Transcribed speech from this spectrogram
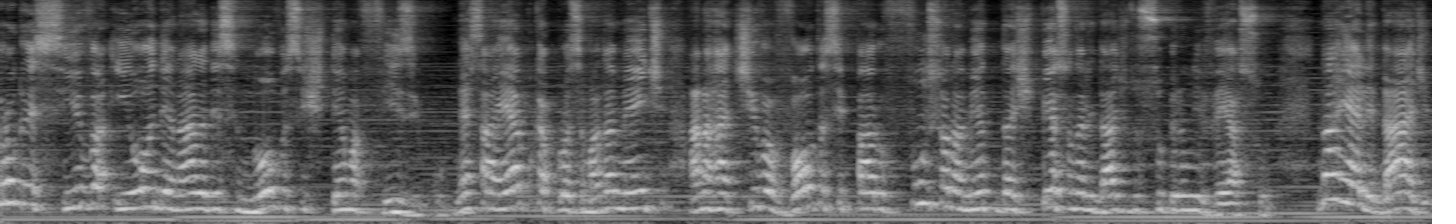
progressiva e ordenada desse novo sistema físico. Nessa época, aproximadamente, a narrativa volta-se para o funcionamento das personalidades do superuniverso. Na realidade,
